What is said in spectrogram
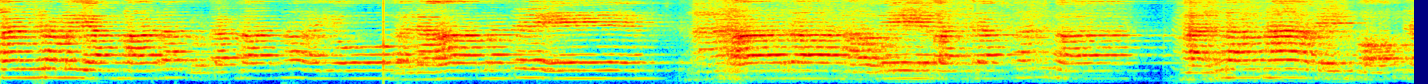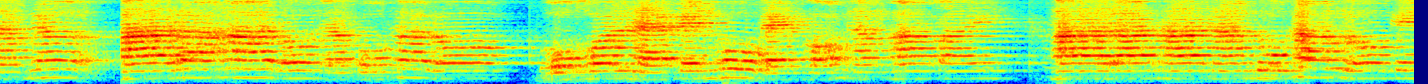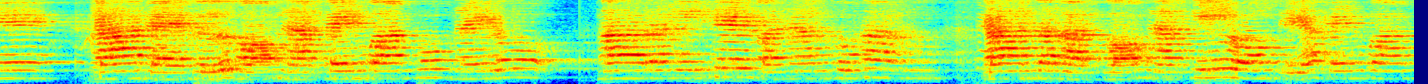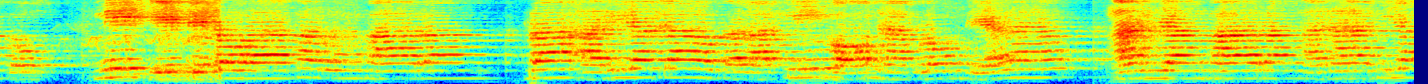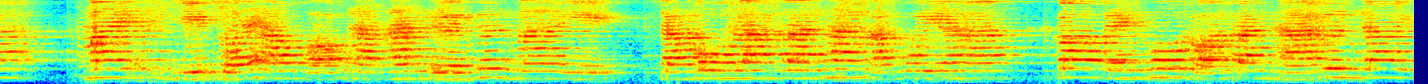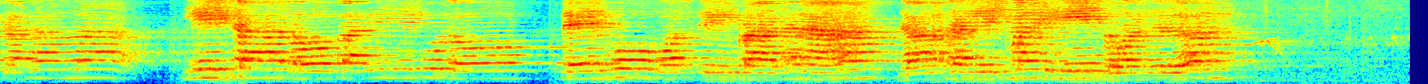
หันธรรมยังภารสุตคาทายโยกนามเสอาราหเวปัญจขันธาขันธ์ทั้งห้าเป็นของนักเนออาราหาโรจะปุคโรบุคคลแหละเป็นผู้แบกของนักพาไปภาราธา เป็นความทุกข์ในโลกภารณิเทปนังสุขัง การสลัดของหนักทิ้งลงเสียเป็นความสุข นิกิตติตวาคารุงภารัง พระอริยเจ้าสลัดทิ้งของหนักลงเสียแล้ว อันยังภารังอนาธิยะ ไม่หยิบฉวยเอา อิมูลัตันหังอภุยหะก็เป็นผู้ถอนตันหาขึ้นได้กระทั่งรากนิชาโตปริพุโต เป็นผู้หมดสิ่งปรานา ดังสนิทไม่มีส่วนเหลือ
